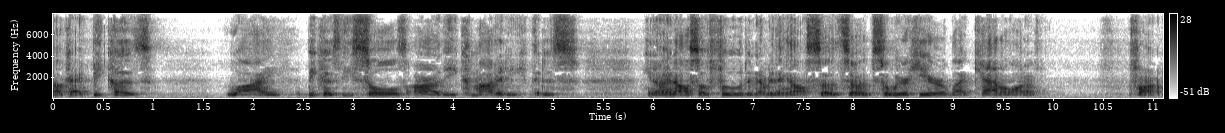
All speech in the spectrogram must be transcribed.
Okay, because why? Because these souls are the commodity that is, you know, and also food and everything else. So, so, so we're here like cattle on a farm.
